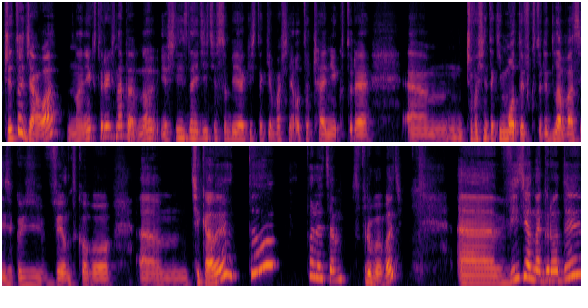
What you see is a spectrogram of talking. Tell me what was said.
Czy to działa? No niektórych na pewno. Jeśli znajdziecie sobie jakieś takie właśnie otoczenie, które, um, czy właśnie taki motyw, który dla Was jest jakoś wyjątkowo um, ciekawy, to polecam spróbować. E, wizja nagrody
